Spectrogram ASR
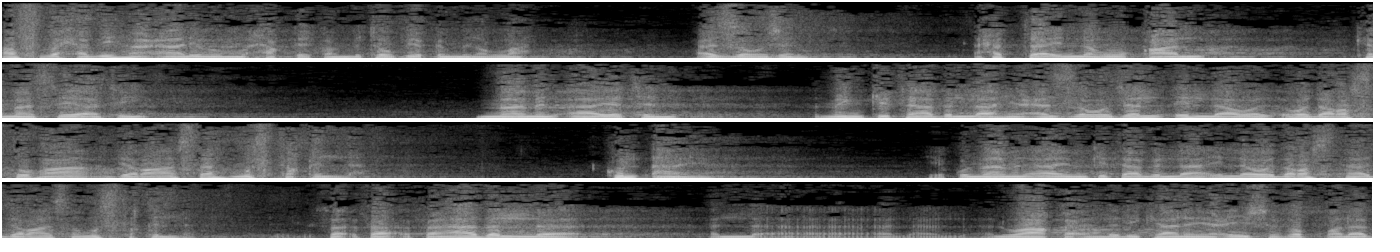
أصبح بها عالما محققا بتوفيق من الله. عز وجل. حتى إنه قال كما سيأتي ما من آية من كتاب الله عز وجل إلا ودرستها دراسة مستقلة. كل آية. يقول ما من آية من كتاب الله إلا ودرستها دراسة مستقلة. فهذا ال ال ال الواقع الذي كان يعيشه في الطلب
